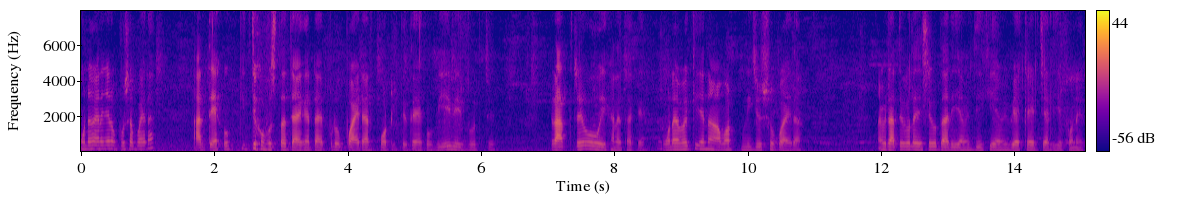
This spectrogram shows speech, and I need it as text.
মনে হয় না যেন পোষা পায়রা। আর দেখো কি যে অবস্থা জায়গাটায়, পুরো পায়রার পটিতে, দেখো, বিয়ে বিয়ে পড়ছে রাত্রেও এখানে থাকে। মনে হয় কি যেন আমার নিজস্ব পায়রা। আমি রাতেরবেলা এসেও দাঁড়িয়ে আমি দেখি, আমি ব্যাকলাইট জ্বালিয়ে ফোনের।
